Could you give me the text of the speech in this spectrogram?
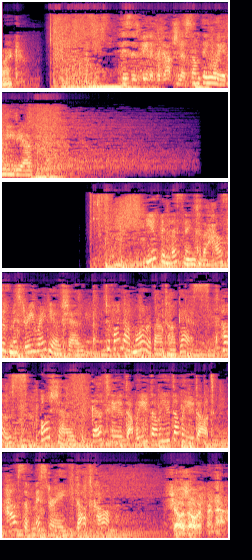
back. This has been a production of Something Weird Media. You've been listening to the House of Mystery radio show. To find out more about our guests, hosts, or shows, go to www.houseofmystery.com. Show's over for now.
